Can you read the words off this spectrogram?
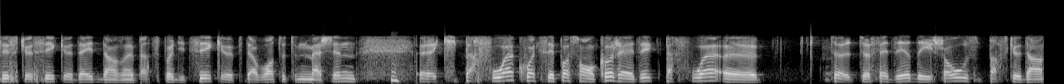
sais ce que c'est que d'être dans un parti politique euh, puis d'avoir toute une machine qui parfois, quoi que c'est pas son cas, j'allais dire que parfois te, te, fait dire des choses parce que dans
